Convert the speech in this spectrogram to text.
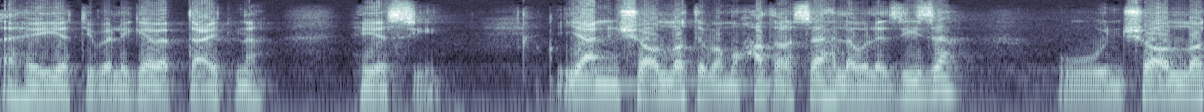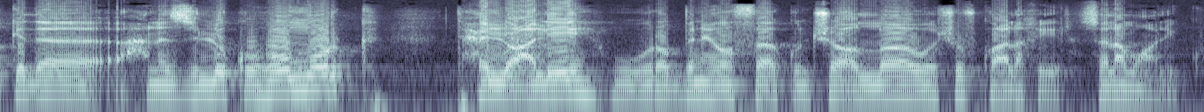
أهي تبقى الإجابة بتاعتنا هي C يعني إن شاء الله تبقى محاضرة سهلة ولذيذة وإن شاء الله كده هنزل لكم homework تحلوا عليه وربنا يوفقكم إن شاء الله وأشوفكم على خير. سلام عليكم.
